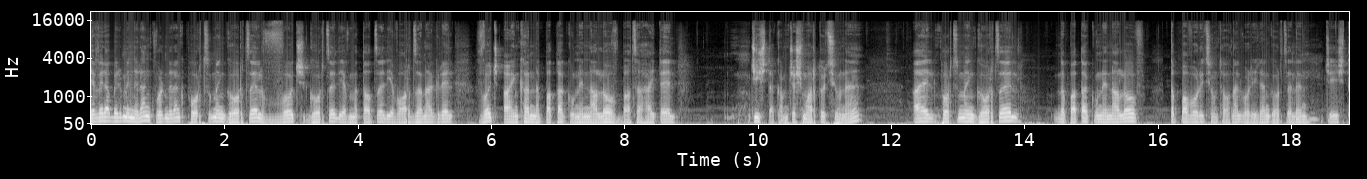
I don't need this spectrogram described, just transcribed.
եւ վերաբերում է նրանք, որ նրանք փորձում են գործել ոչ գործել եւ մտածել եւ արձանագրել ոչ այնքան նպատակ ունենալով բացահայտել ճիշտը կամ ճշմարտությունը, այլ փորձում են գործել նպատակ ունենալով տպավորություն թողնել, որ իրեն գործել են ճիշտ։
